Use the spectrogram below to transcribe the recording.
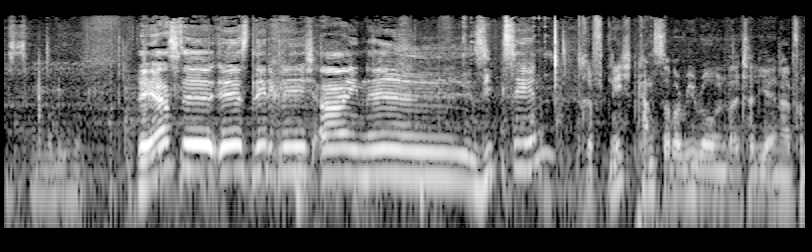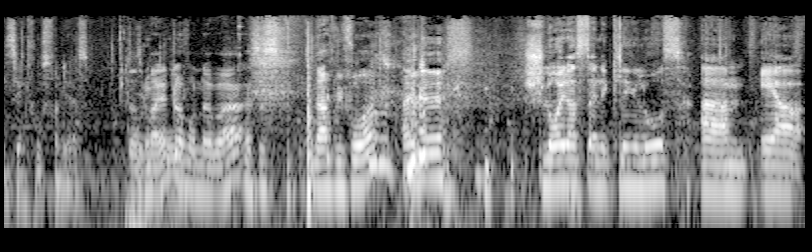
Das Zangmanöver. Der erste ist lediglich eine 17. Trifft nicht, kannst du aber rerollen, weil Talia innerhalb von 10 Fuß von dir ist. Das Oder meint doch wunderbar. Es ist nach wie vor eine. schleuderst seine Klinge los. Ähm, er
